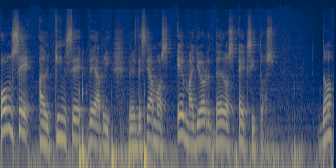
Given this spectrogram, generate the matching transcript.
11 al 15 de abril. Les deseamos el mayor de los éxitos. ¿No?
